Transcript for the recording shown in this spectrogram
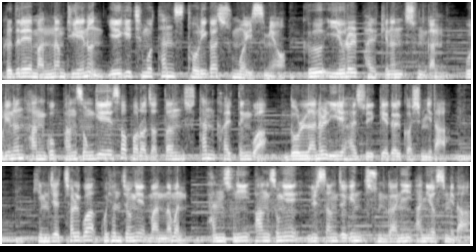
그들의 만남 뒤에는 예기치 못한 스토리가 숨어 있으며 그 이유를 밝히는 순간 우리는 한국 방송계에서 벌어졌던 숱한 갈등과 논란을 이해할 수 있게 될 것입니다. 김재철과 고현정의 만남은 단순히 방송의 일상적인 순간이 아니었습니다.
